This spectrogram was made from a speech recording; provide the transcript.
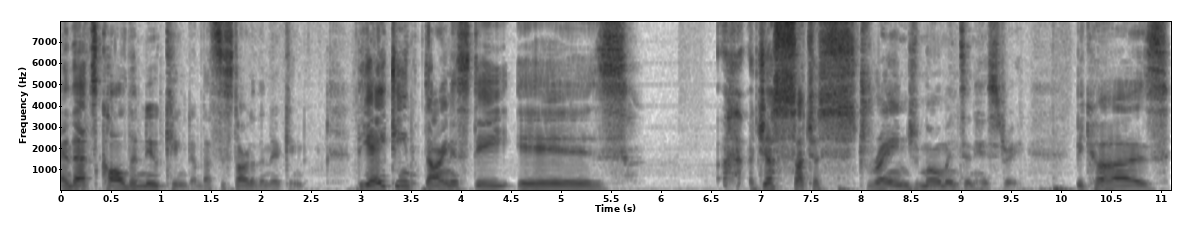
And that's called the New Kingdom. That's the start of the New Kingdom. The 18th dynasty is just such a strange moment in history because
